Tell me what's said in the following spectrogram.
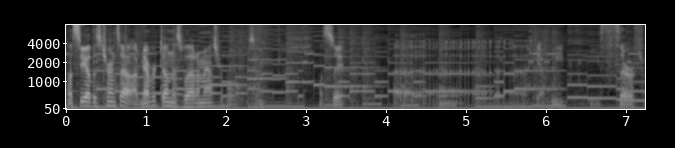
Let's see how this turns out. I've never done this without a Master Ball, so. Let's see. Uh, yeah, we need Surf.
